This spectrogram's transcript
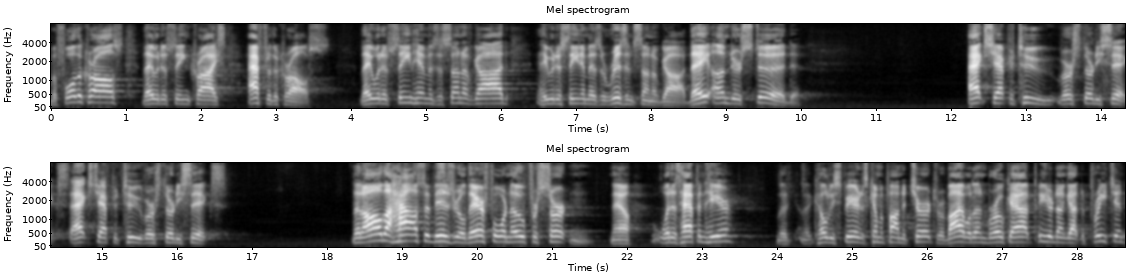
before the cross, they would have seen Christ after the cross. They would have seen him as the Son of God, they would have seen him as a risen Son of God. They understood. Acts chapter 2, verse 36. Acts chapter 2, verse 36. Let all the house of Israel therefore know for certain. Now, what has happened here? The, the, Holy Spirit has come upon the church. Revival done broke out. Peter done got to preaching.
